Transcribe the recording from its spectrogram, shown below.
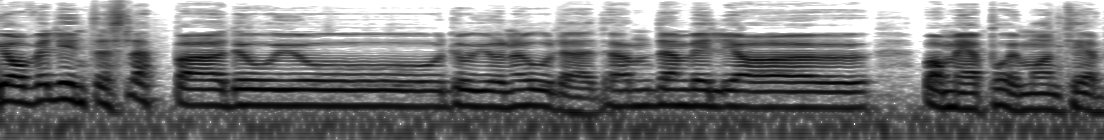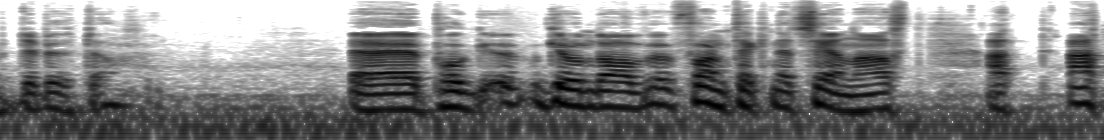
jag vill inte släppa Do You, Do you know. Den, den vill jag vara med på i Monteb-debuten. Eh, på grund av formtecknet senast. Att, att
